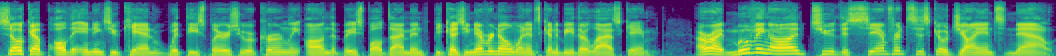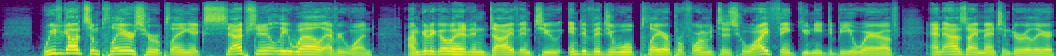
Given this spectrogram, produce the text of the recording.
Soak up all the innings you can with these players who are currently on the baseball diamond because you never know when it's going to be their last game. All right, moving on to the San Francisco Giants now. We've got some players who are playing exceptionally well, everyone. I'm going to go ahead and dive into individual player performances who I think you need to be aware of. And as I mentioned earlier,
